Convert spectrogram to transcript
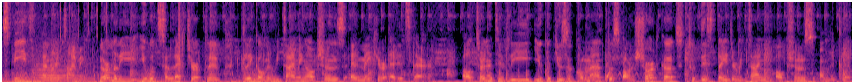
Speed and retiming. Normally, you would select your clip, click on the retiming options and make your edits there. Alternatively, you could use a Command plus R shortcut to display the retiming options on the clip.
